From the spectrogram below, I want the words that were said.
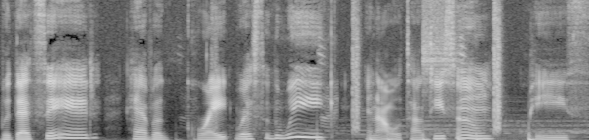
with that said, have a great rest of the week, and I will talk to you soon. Peace.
